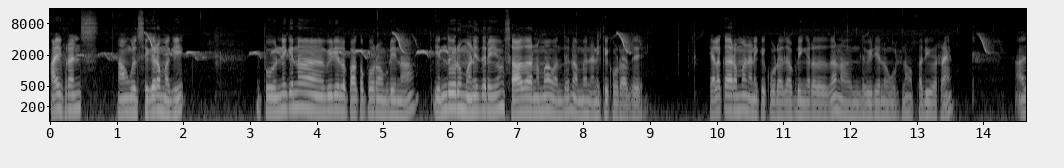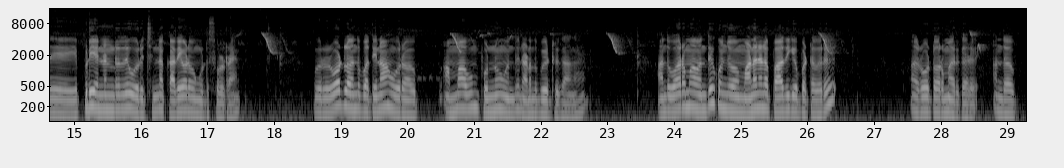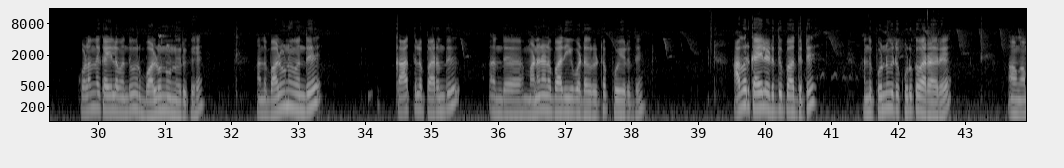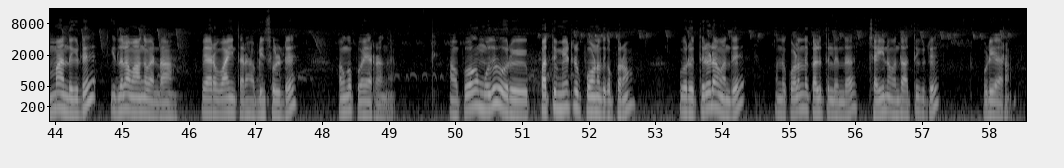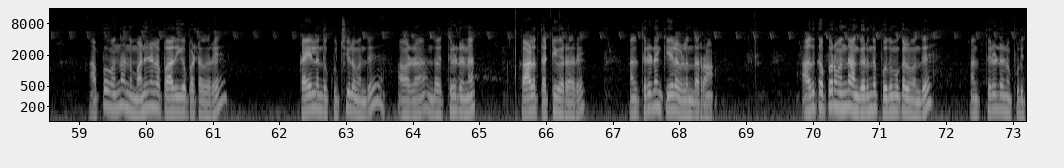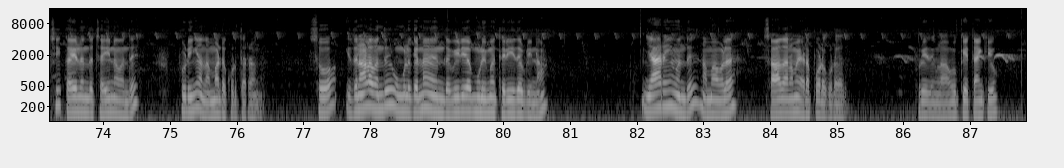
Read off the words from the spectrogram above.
Hi friends நான் உங்கள் சிகரமகி இப்போது இன்றைக்கி என்ன வீடியோவில் பார்க்க போகிறோம் அப்படின்னா எந்த ஒரு மனிதரையும் சாதாரணமாக வந்து நம்ம நினைக்கக்கூடாது இலக்காரமாக நினைக்கக்கூடாது அப்படிங்கிறது தான் நான் இந்த வீடியோவில் உங்களுக்கு நான் பதிவிடுறேன் அது எப்படி என்னன்றது ஒரு சின்ன கதையோட உங்கள்கிட்ட சொல்கிறேன் ஒரு ரோட்டில் வந்து பார்த்திங்கன்னா ஒரு அம்மாவும் பொண்ணும் வந்து நடந்து போயிட்டுருக்காங்க அந்த ஓரமாக வந்து கொஞ்சம் மனநிலை பாதிக்கப்பட்டவர் ரோட்டோரமாக இருக்கார். அந்த குழந்தை கையில் வந்து ஒரு பலூன் ஒன்று இருக்குது அந்த பலூனு வந்து காற்றுல பறந்து அந்த மனநல பாதிக்கப்பட்டவர்கிட்ட போயிடுது அவர் கையில் எடுத்து பார்த்துட்டு அந்த பொண்ணுக்கிட்ட கொடுக்க வர்றாரு. அவங்க அம்மா இருந்துக்கிட்டு இதெல்லாம் வாங்க வேண்டாம். வேறு வாங்கி தரேன் அப்படின்னு சொல்லிட்டு அவங்க போயிடுறாங்க. அவங்க போகும்போது ஒரு பத்து மீட்ரு போனதுக்கப்புறம் ஒரு திருடன் வந்து அந்த குழந்தை கழுத்தில் இருந்த செயினை வந்து அத்துக்கிட்டு ஒடியாரான். அப்போ வந்து அந்த மனநிலை பாதிக்கப்பட்டவர் கையில் அந்த குச்சியில் வந்து அவரை அந்த திருடனை காலை தட்டி வர்றாரு. அந்த திருடன் கீழே விழுந்துடுறான். அதுக்கப்புறம் வந்து அங்கே இருந்த பொதுமக்கள் வந்து அந்த திருடனை பிடிச்சி கையில் இருந்த செயினை வந்து பிடிங்கி அந்த அம்மாட்ட கொடுத்துட்றாங்க. ஸோ இதனால் வந்து உங்களுக்கு என்ன இந்த வீடியோ மூலிமா தெரியுது அப்படின்னா யாரையும் வந்து நம்ம அவளை சாதாரணமாக எடை போடக்கூடாது. புரியுதுங்களா? Okay thank you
